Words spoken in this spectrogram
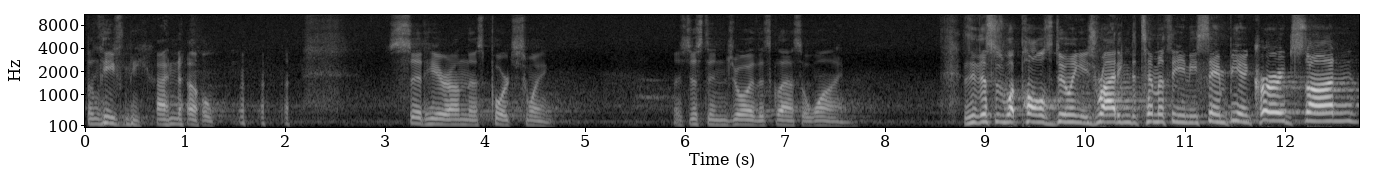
Believe me, I know. Sit here on this porch swing. Let's just enjoy this glass of wine. See, this is what Paul's doing. He's writing to Timothy and he's saying, Be encouraged, son.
